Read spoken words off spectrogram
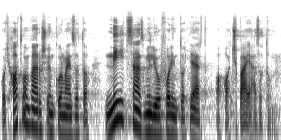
hogy 60 város önkormányzata 400 millió forintot nyert a hacs pályázaton.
